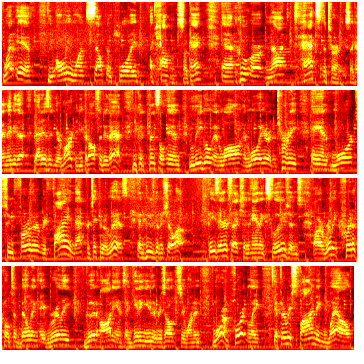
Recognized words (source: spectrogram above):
what if you only want self-employed accountants okay and who are are not tax attorneys okay? Maybe that that isn't your market. You could also do that. You could pencil in legal and law and lawyer and attorney and more to further refine that particular list and who's going to show up. These intersection and exclusions are really critical to building a really good audience and getting you the results you want. And more importantly if they're responding well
